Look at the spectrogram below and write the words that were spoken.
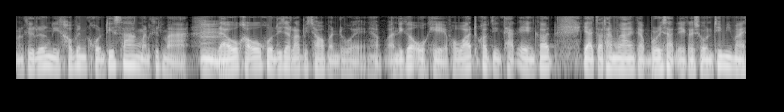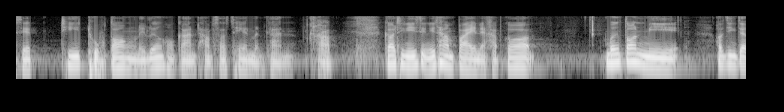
มันคือเรื่องนี้เขาเป็นคนที่สร้างมันขึ้นมาอืมแล้วเขาก็ควรที่จะรับผิดชอบมันด้วยนะครับอันนี้ก็โอเค เพราะว่าความจริงแท็กเองก็อยากจะทำงานกับบริษัทเอกชนที่มี mindset ที่ถูกต้องในเรื่องของการทำ sustain เหมือนกันครับก็ทีนี้สิ่งที่ทำไปเนี่ยครับก็เบื้องต้นมี ความจริงจะ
